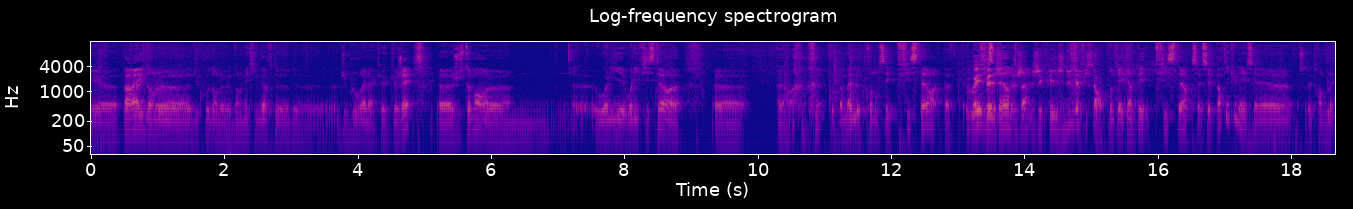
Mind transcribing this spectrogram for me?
Et euh, pareil dans le du coup dans le dans le making of de, de- du Blu-ray là que, que j'ai euh, justement Wally Wally Pfister alors faut pas mal le prononcer Pfister pas, Oui, Pfister, n'est-ce pas j'écris, j'ai dû dire Pfister. donc avec un P Pfister c'est particulier c'est ça doit être anglais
